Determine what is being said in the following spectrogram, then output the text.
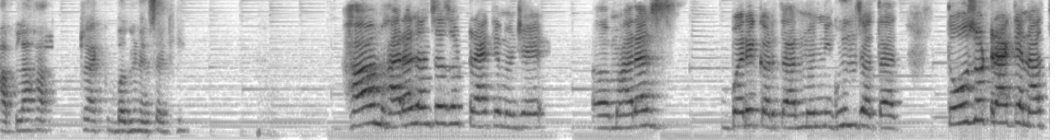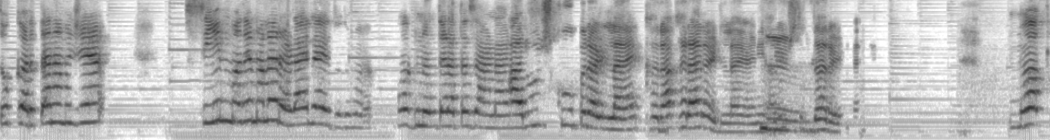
आपला हा ट्रॅक बघण्यासाठी हा महाराजांचा जो ट्रॅक आहे म्हणजे महाराज बरे करतात मग निघून जातात तो जो ट्रॅक आहे ना तो करताना म्हणजे सीन मध्ये मला रडायला येतो तुम्हाला मग नंतर आता जाणार आरुष खूप रडलाय खरा खरा रडलाय आणि. आरुष सुद्धा रडलाय मग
